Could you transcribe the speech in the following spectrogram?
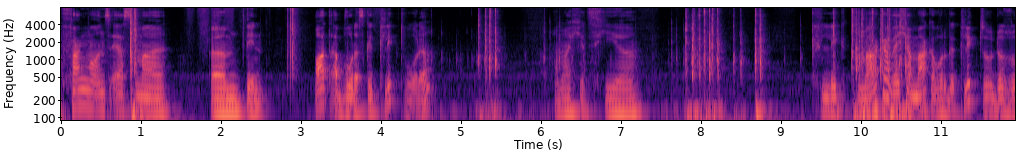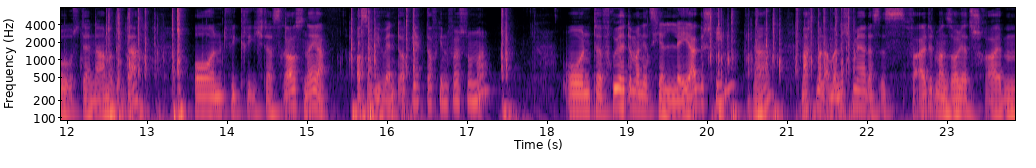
fangen wir uns erstmal ähm, den Ort ab, wo das geklickt wurde. Dann mache ich jetzt hier klickt Marker. Welcher Marker wurde geklickt? So, so ist der Name gedacht. Und wie kriege ich das raus? Naja, aus dem Event-Objekt auf jeden Fall schon mal. Und äh, früher hätte man jetzt hier Layer geschrieben. Ja? Macht man aber nicht mehr. Das ist veraltet. Man soll jetzt schreiben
